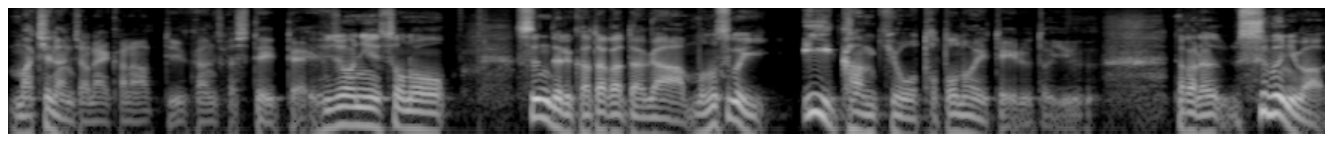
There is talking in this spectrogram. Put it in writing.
街なんじゃないかなっていう感じがしていて非常にその住んでる方々がものすごいいい環境を整えているという。だから住むには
